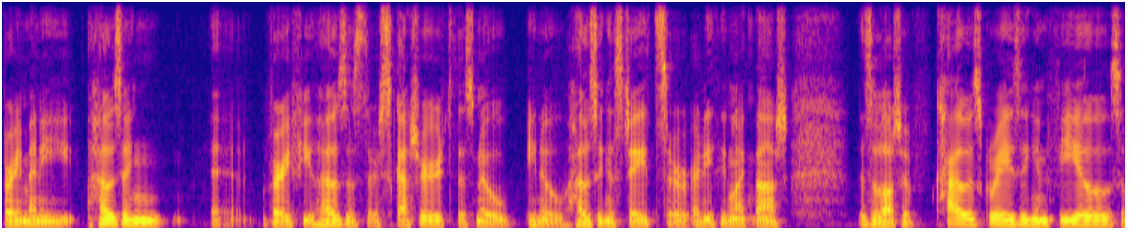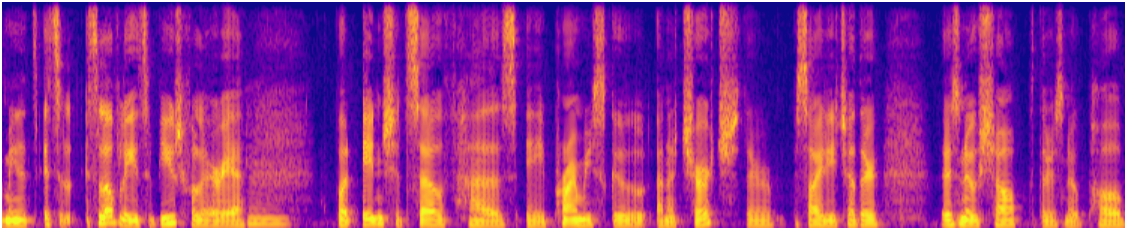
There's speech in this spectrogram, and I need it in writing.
very many housing, uh, very few houses. They're scattered. There's no, you know, housing estates or anything like that. There's a lot of cows grazing in fields. I mean, it's it's it's lovely. It's a beautiful area. Mm. But Inch itself has a primary school and a church. They're beside each other. There's no shop. There's no pub.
